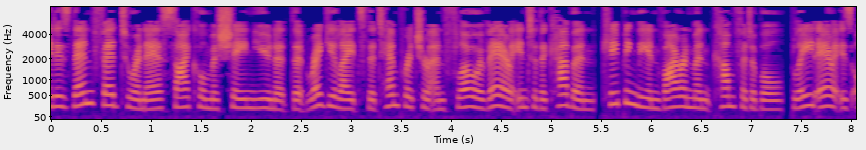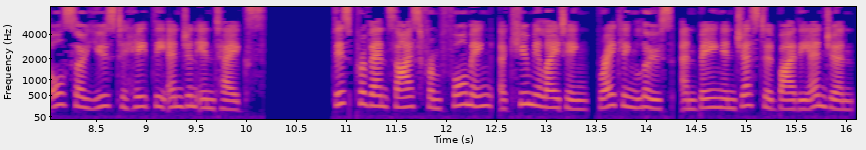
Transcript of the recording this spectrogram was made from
It is then fed to an air cycle machine unit that regulates the temperature and flow of air into the cabin, keeping the environment comfortable. Bleed air is also used to heat the engine intakes. This prevents ice from forming, accumulating, breaking loose, and being ingested by the engine,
